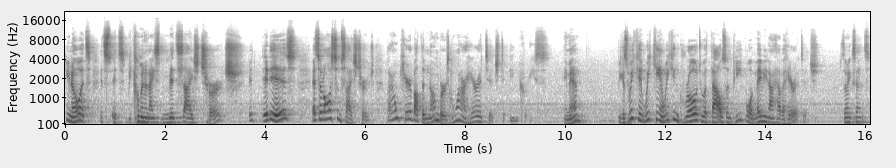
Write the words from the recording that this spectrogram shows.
you know, it's, it's, it's becoming a nice mid sized church. It, it is. It's an awesome sized church. But I don't care about the numbers. I want our heritage to increase. Amen? Because we can, we can, we can grow to a thousand people and maybe not have a heritage. Does that make sense?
